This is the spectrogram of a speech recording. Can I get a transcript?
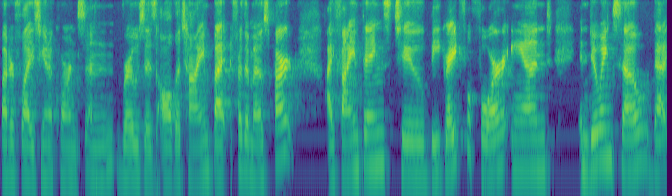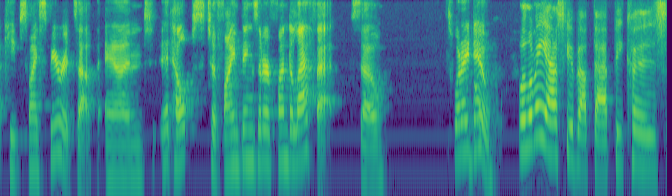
butterflies, unicorns, and roses all the time, but for the most part, I find things to be grateful for. And in doing so, that keeps my spirits up and it helps to find things that are fun to laugh at. So it's what I do. Well, let me ask you about that because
